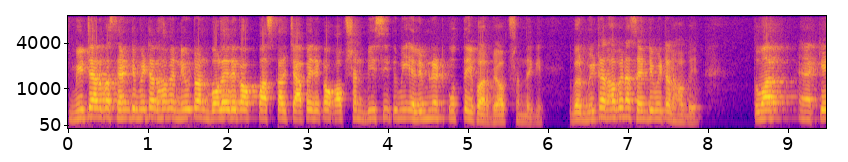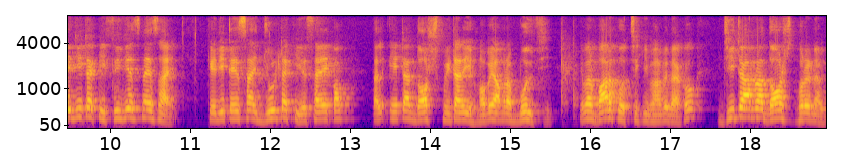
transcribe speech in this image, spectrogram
মিটার বা সেন্টিমিটার হবে নিউটন, বলের একক, পাস্কাল চাপের একক অপশন বিসি তুমি এলিমিনেট করতেই পারবে অপশন দেখে। এবার মিটার হবে না, সেন্টিমিটার হবে? তোমার কেজিটা কি? সিজিএস না এসআই কেজিটা এসআই, জুলটা কি? এসআই একক। তাহলে এটা দশ মিটারই হবে আমরা বলছি। এবার বার করছি কীভাবে দেখো। জিটা আমরা দশ ধরে নেব।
